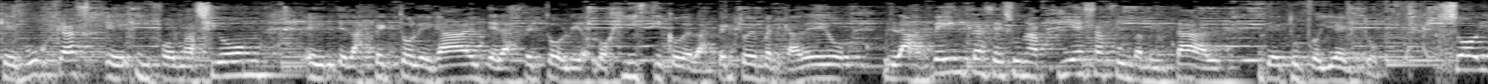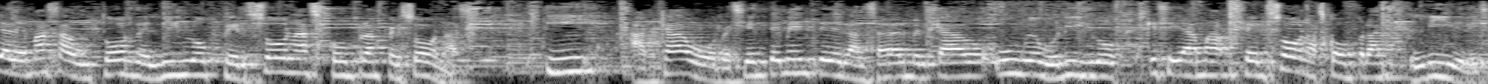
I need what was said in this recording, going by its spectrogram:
que buscas eh, información eh, del aspecto legal, del aspecto logístico, del aspecto de mercadeo, las ventas es una pieza fundamental de tu proyecto. Soy además autor del libro Personas compran personas y acabo recientemente de lanzar al mercado un nuevo libro que se llama Personas compran líderes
